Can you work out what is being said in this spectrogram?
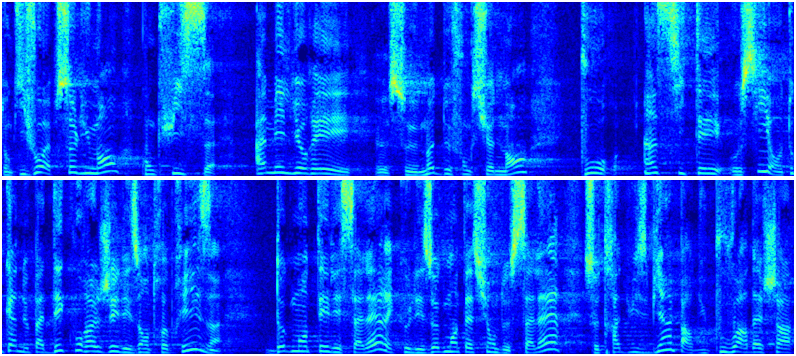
Donc il faut absolument qu'on puisse améliorer euh, ce mode de fonctionnement pour inciter aussi, en tout cas ne pas décourager les entreprises d'augmenter les salaires et que les augmentations de salaire se traduisent bien par du pouvoir d'achat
